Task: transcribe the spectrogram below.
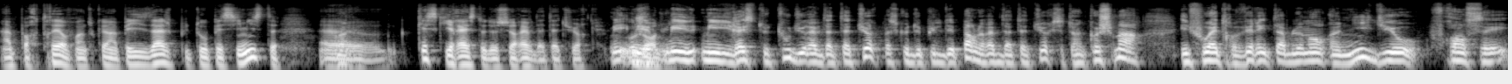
un, portrait, enfin en tout cas un paysage plutôt pessimiste. Euh, qu'est-ce qui reste de ce rêve d'Atatürk aujourd'hui? mais, il reste tout du rêve d'Atatürk parce que depuis le départ, le rêve d'Atatürk, c'est un cauchemar. Il faut être véritablement un idiot français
